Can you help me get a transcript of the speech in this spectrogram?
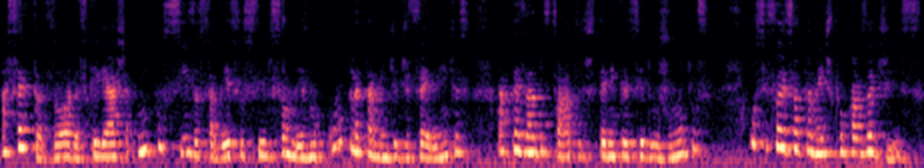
Há certas horas que ele acha impossível saber se os filhos são mesmo completamente diferentes, apesar do fato de terem crescido juntos, ou se foi exatamente por causa disso.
